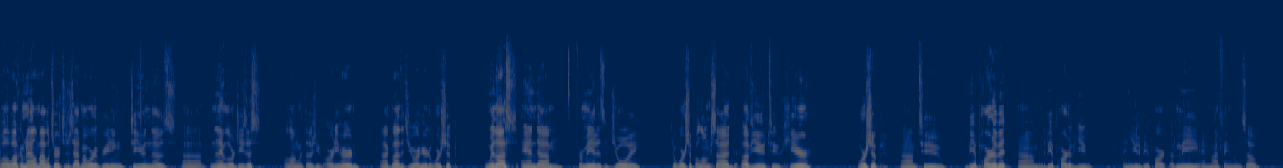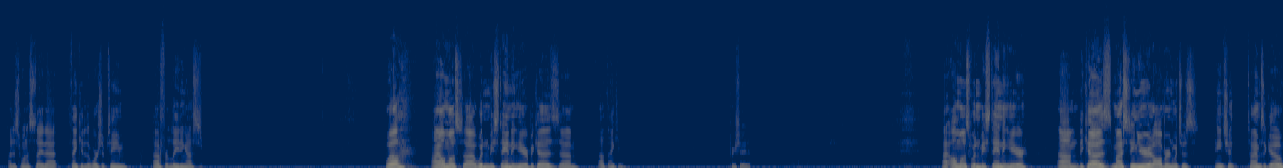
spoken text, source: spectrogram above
Well, welcome to Allen Bible Church. I just add my word of greeting to you and those uh, in the name of the Lord Jesus, along with those you've already heard. Uh, glad that you are here to worship with us. And um, for me, it is a joy to worship alongside of you, to hear worship, um, to be a part of it, um, and to be a part of you, and you to be a part of me and my family. And so I just want to say that. Thank you to the worship team uh, for leading us. Well, I almost uh, wouldn't be standing here because, um, oh, thank you. Appreciate it. I almost wouldn't be standing here um, because my senior year at Auburn, which was ancient times ago,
